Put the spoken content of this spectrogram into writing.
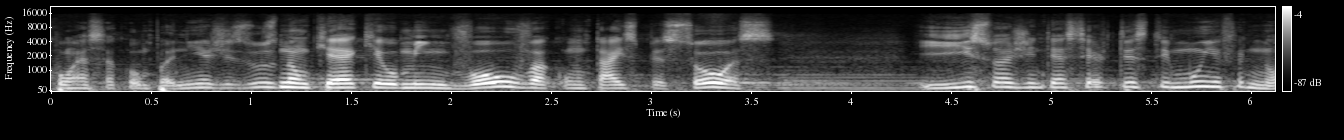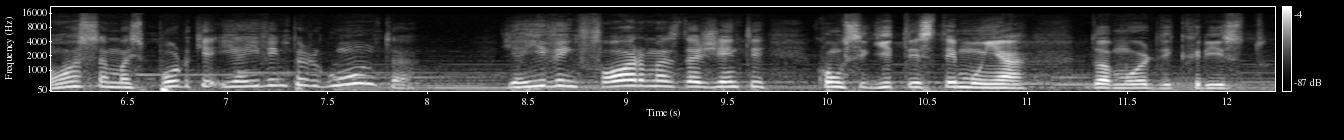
com essa companhia, Jesus não quer que eu me envolva com tais pessoas. E isso a gente é ser testemunha. Nossa, mas por quê? E aí vem pergunta. E aí vem formas da gente conseguir testemunhar do amor de Cristo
